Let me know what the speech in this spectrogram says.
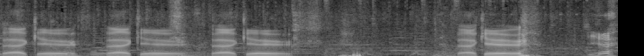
back air. wait for it. Back air. Back air. Back air. Yeah?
